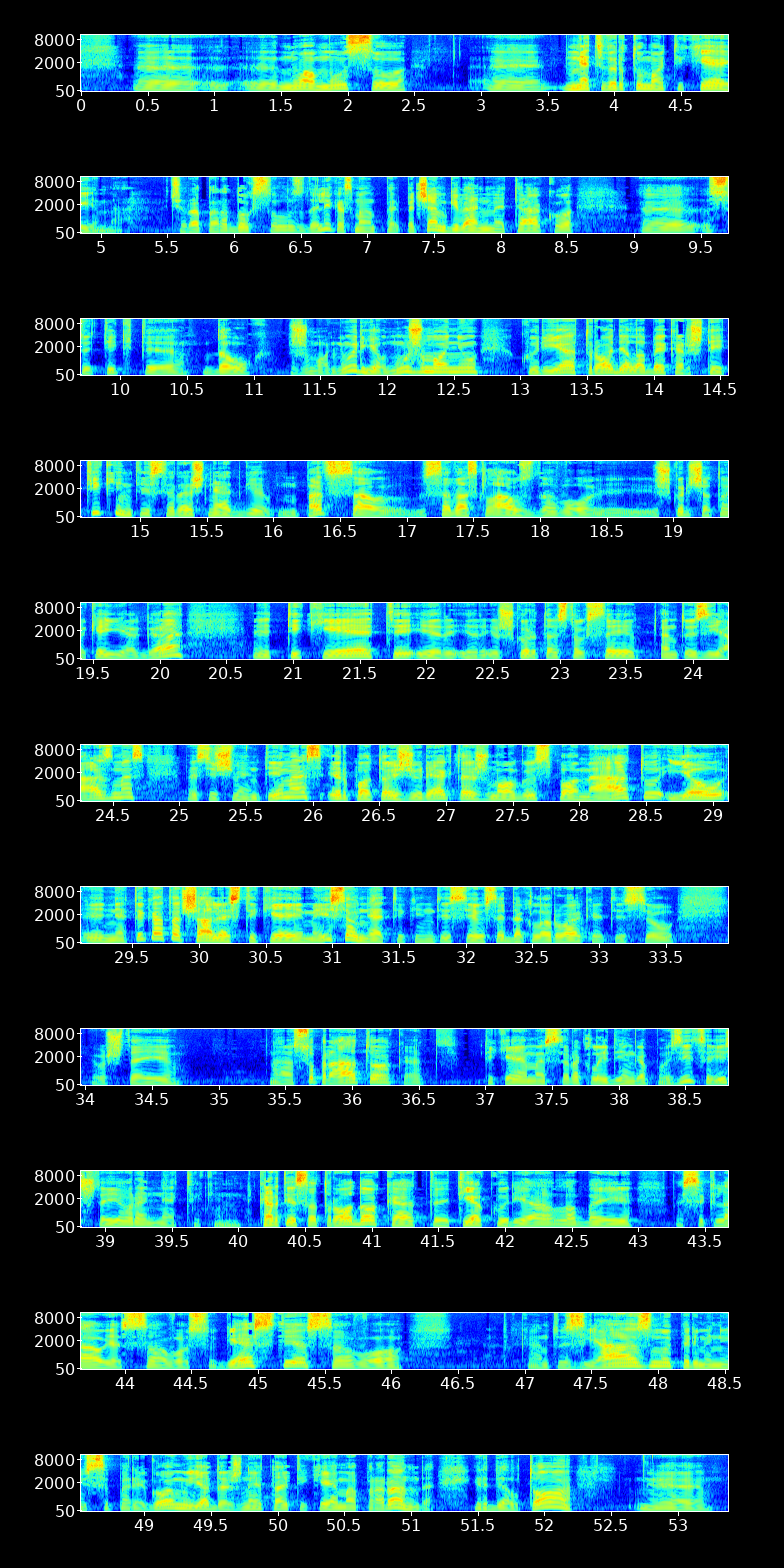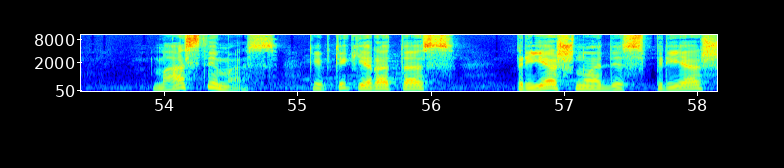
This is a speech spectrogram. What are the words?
e, nuo mūsų netvirtumo tikėjime. Čia yra paradoksalus dalykas. Man pačiam gyvenime teko sutikti daug žmonių ir jaunų žmonių, kurie atrodė labai karštai tikintys ir aš netgi pats savęs klausdavau, iš kur čia tokia jėga E, tikėti ir, ir iš kur tas toksai entuzijazmas, pasišventimas ir po to žiūrėk, tas žmogus po metų jau e, ne tik atšalęs tikėjime, jis jau netikintis, jau jisai deklaruoja, kad jis jau, jau štai na, suprato, kad tikėjimas yra klaidinga pozicija, jis štai jau yra netikinti. Kartais atrodo, kad tie, kurie labai pasikliauja savo sugestiją, savo entuzijazmu, pirminių įsipareigojimų, jie dažnai tą tikėjimą praranda. Ir dėl to e, mąstymas kaip tik yra tas priešnuodis prieš,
